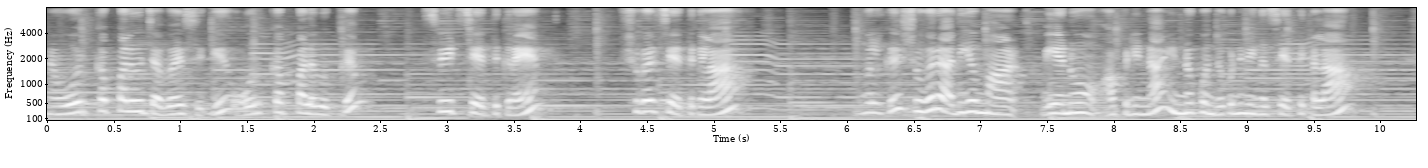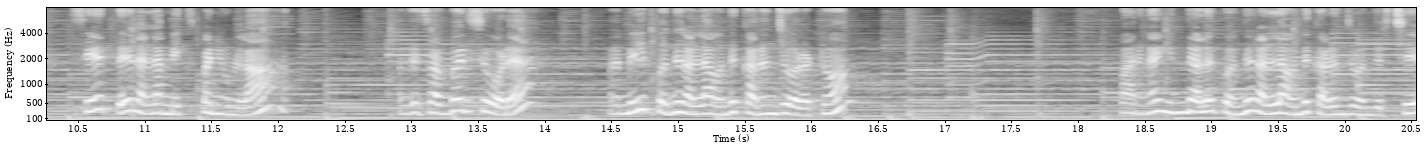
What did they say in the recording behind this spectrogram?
நான் ஒரு கப் அளவு ஜவ்வரிசிக்கு ஒரு கப் அளவுக்கு ஸ்வீட் சேர்த்துக்கிறேன். சுகர் சேர்த்துக்கலாம். உங்களுக்கு சுகர் அதிகமாக வேணும் அப்படின்னா இன்னும் கொஞ்சம் கூட நீங்கள் சேர்த்துக்கலாம். சேர்த்து நல்லா மிக்ஸ் பண்ணி விடலாம். அந்த சவ்வரிசியோட அந்த மில்க் வந்து நல்லா வந்து கரைஞ்சி வரட்டும். பாருங்கள் இந்த அளவுக்கு வந்து நல்லா வந்து கரைஞ்சி வந்துருச்சு.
